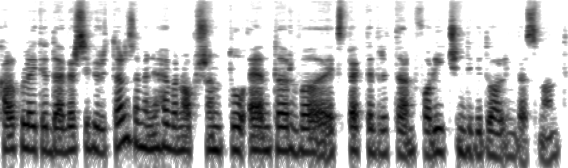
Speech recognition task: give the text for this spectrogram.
calculated DiversiView returns, and then you have an option to enter the expected return for each individual investment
